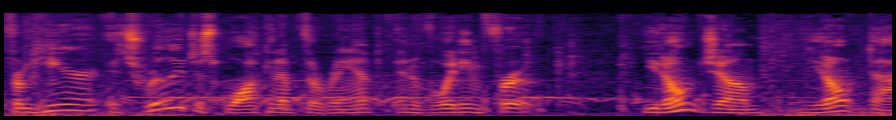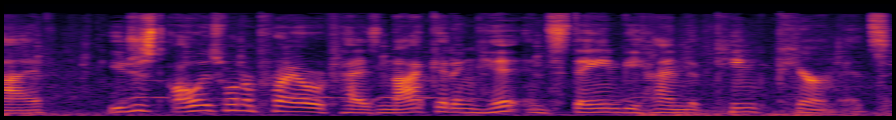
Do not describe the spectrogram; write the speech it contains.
From here, it's really just walking up the ramp and avoiding fruit. You don't jump, you don't dive, you just always want to prioritize not getting hit and staying behind the pink pyramids.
